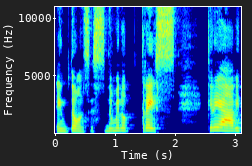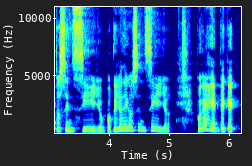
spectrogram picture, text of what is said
Entonces, número tres, crea hábitos sencillos. ¿Por qué yo digo sencillo? Porque hay gente que,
